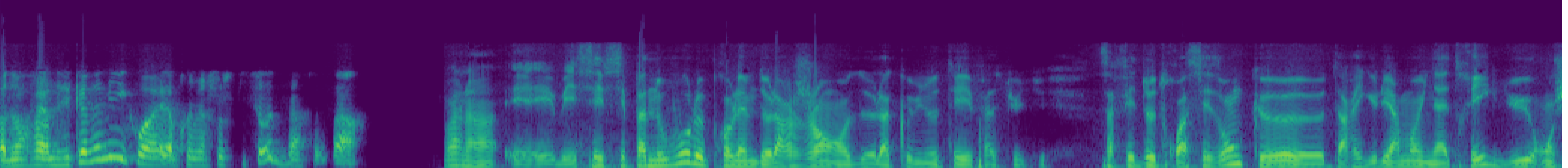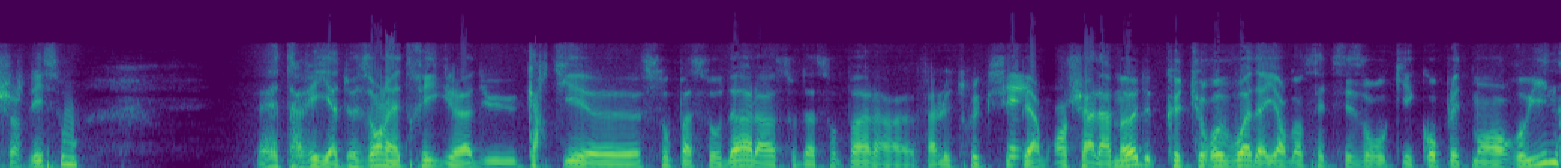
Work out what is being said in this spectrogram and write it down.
va devoir faire des économies, quoi. Et la première chose qui saute, ben c'est ça. Voilà. Et mais c'est c'est pas nouveau le problème de l'argent de la communauté. Enfin, tu, tu- ça fait deux trois saisons que euh, t'as régulièrement une intrigue du on cherche des sous. Euh, T'avais il y a deux ans l'intrigue là du quartier euh, Sopa Soda là, Soda Sopa là, enfin le truc super branché à la mode que tu revois d'ailleurs dans cette saison qui est complètement en ruine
